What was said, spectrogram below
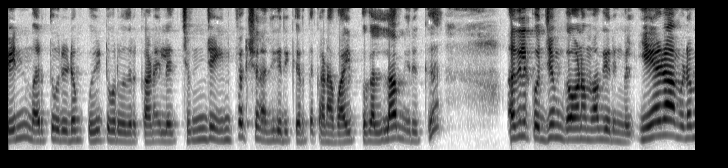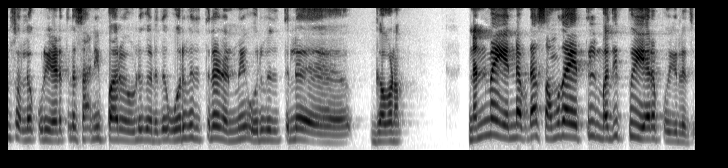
பெண் மருத்துவரிடம் போயிட்டு வருவதற்கான இல்லை கொஞ்சம் இன்ஃபெக்ஷன் அதிகரிக்கிறதுக்கான வாய்ப்புகள்லாம் இருக்குது அதில் கொஞ்சம் கவனமாக இருங்கள். ஏழாம் இடம் சொல்லக்கூடிய இடத்துல சனி பார்வை விழுகிறது. ஒரு விதத்தில் நன்மை ஒரு விதத்தில் கவனம். நன்மை என்ன அப்படின்னா சமுதாயத்தில் மதிப்பு ஏறப்போகிறது.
